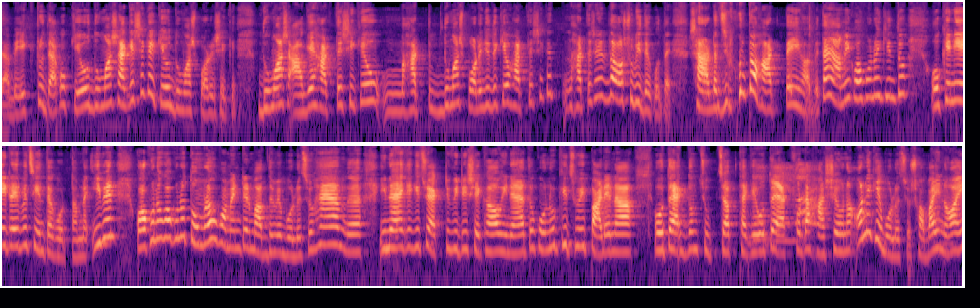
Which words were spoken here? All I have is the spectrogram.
যাবে। একটু দেখো, কেউ দু মাস আগে শেখে, কেউ দু মাস পরে শেখে। দু মাস আগে হাঁটতে শিখেও হাঁটতে, দু মাস পরে যদি কেউ হাঁটতে শেখে হাঁটতে শেখে তার অসুবিধে কোথায়? সারাটা জীবন তো হাঁটতেই হবে। তাই আমি কখনোই কিন্তু ওকে নিয়ে এই টাইপের চিন্তা করতাম না। ইভেন কখনো কখনো তোমরাও কমেন্টের মাধ্যমে বলেছ হ্যাঁ ইনায়াকে কিছু অ্যাক্টিভিটি শেখাও, ইনায়া তো কোনো কিছুই পারে না। ও তো একদম চুপচাপ থাকে, ও তো এক ফোঁটা হাসেও না। অনেকে বলেছ, সবাই নয়,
